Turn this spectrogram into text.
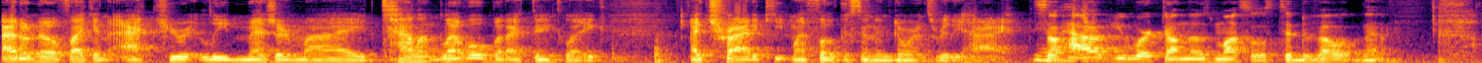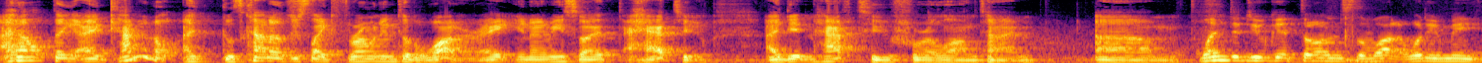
I don't know if I can accurately measure my talent level, but I think like I try to keep my focus and endurance really high. So how have you worked on those muscles to develop them? I don't think I kind of don't. I was kind of just like thrown into the water, right? You know what I mean? So I, I had to. I didn't have to for a long time. Um, When did you get thrown into the water? What do you mean?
